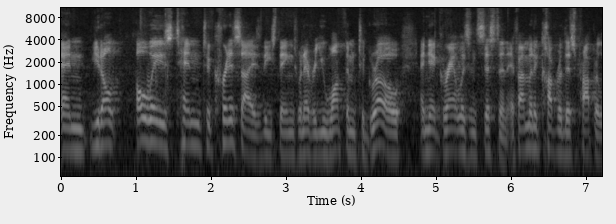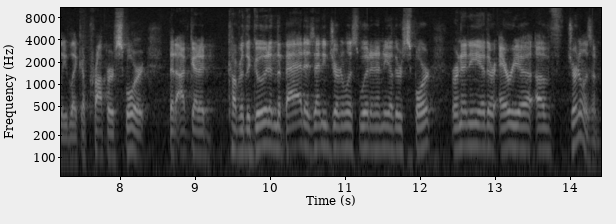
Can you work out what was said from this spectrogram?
and you don't always tend to criticize these things whenever you want them to grow. And yet Grant was insistent. If I'm going to cover this properly, like a proper sport, that I've got to cover the good and the bad as any journalist would in any other sport or in any other area of journalism.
